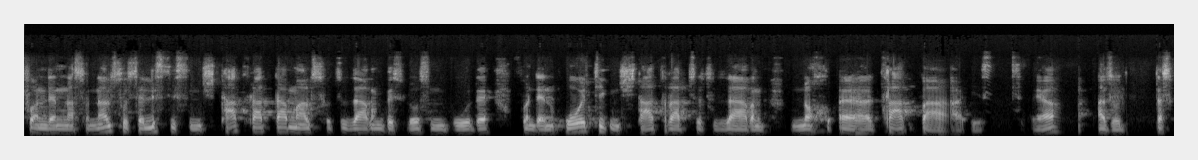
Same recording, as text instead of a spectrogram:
von dem nationalsozialistischen Stadtrat damals sozusagen beschlossen wurde, von dem heutigen Stadtrat sozusagen noch äh, tragbar ist. Ja, also das,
